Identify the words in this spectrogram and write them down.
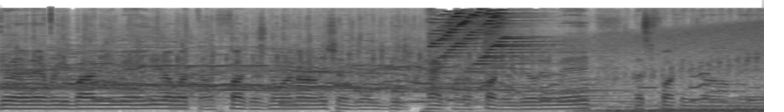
good, everybody, man? You know what the fuck is going on? It's your boy Big Pack in the fucking building, man. Let's fucking go, man.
